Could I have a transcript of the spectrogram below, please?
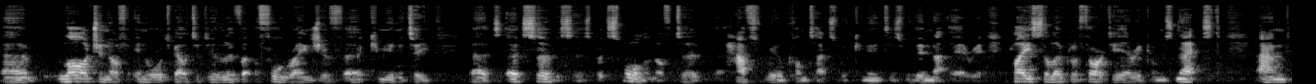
uh, large enough in order to be able to deliver a full range of uh, community uh, services, but small enough to have real contacts with communities within that area. Place, the local authority area comes next, and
